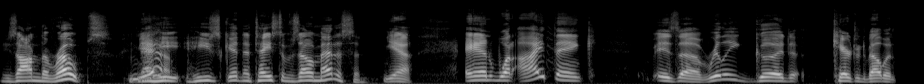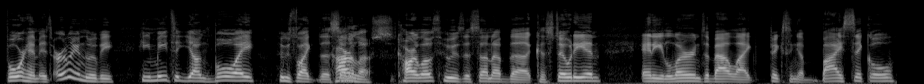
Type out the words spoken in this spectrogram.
He's on the ropes. Yeah. he he's getting a taste of his own medicine. yeah. And what I think is a really good character development for him is earlier in the movie he meets a young boy who's like the Carlos. son of Carlos, who is the son of the custodian, and he learns about like fixing a bicycle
